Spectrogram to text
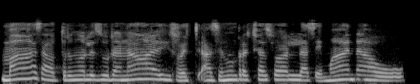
más, a otros no les dura nada y hacen un rechazo a la semana o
